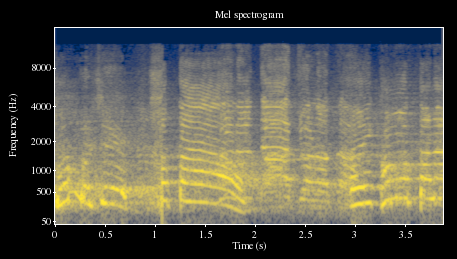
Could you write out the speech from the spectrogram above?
সংঘর্ষে সত্তা! ওই ক্ষমতা না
